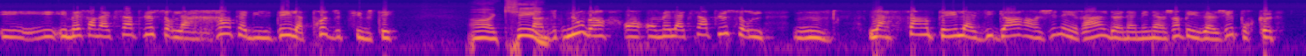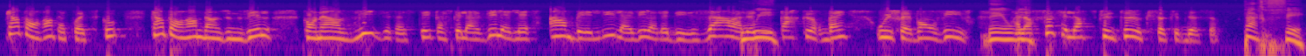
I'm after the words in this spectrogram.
Lui, il, met son accent plus sur la rentabilité la productivité. OK. Tandis que nous, ben, on, met l'accent plus sur hmm, la santé, la vigueur en général d'un aménagement paysager pour que quand on rentre à Quatico, quand on rentre dans une ville, qu'on a envie d'y rester parce que la ville, elle est embellie, la ville, elle a des arbres, elle a des parcs urbains où il fait bon vivre. Ben Alors ça, c'est l'horticulture qui s'occupe de ça. Parfait.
